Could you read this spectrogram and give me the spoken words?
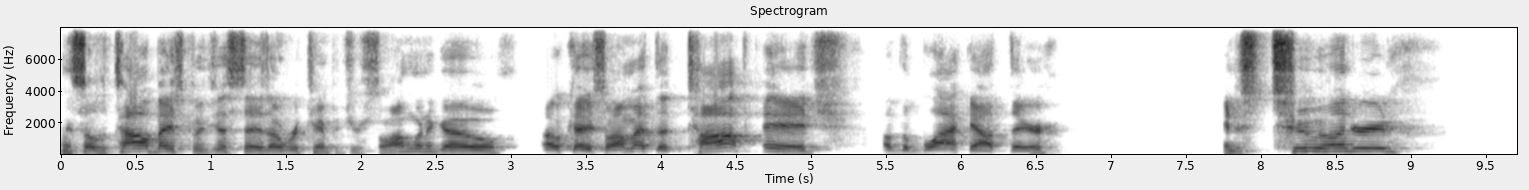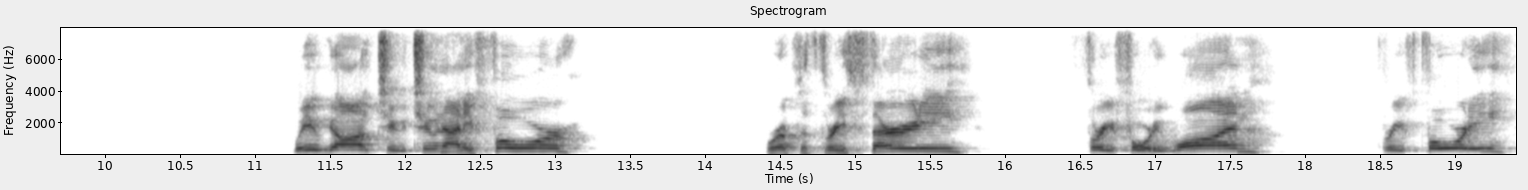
And so the tile basically just says over temperature. So I'm going to go, okay, so I'm at the top edge of the blackout there. And it's 200. We've gone to 294. We're up to 330, 341, 340.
